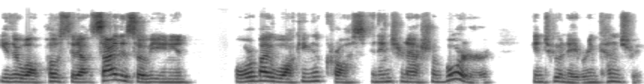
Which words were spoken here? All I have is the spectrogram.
either while posted outside the Soviet Union or by walking across an international border into a neighboring country.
